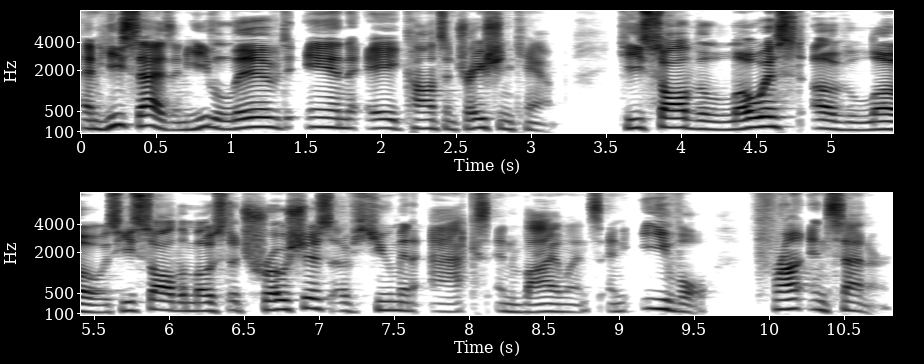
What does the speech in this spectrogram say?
And he says, and he lived in a concentration camp. He saw the lowest of lows. He saw the most atrocious of human acts and violence and evil front and center.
